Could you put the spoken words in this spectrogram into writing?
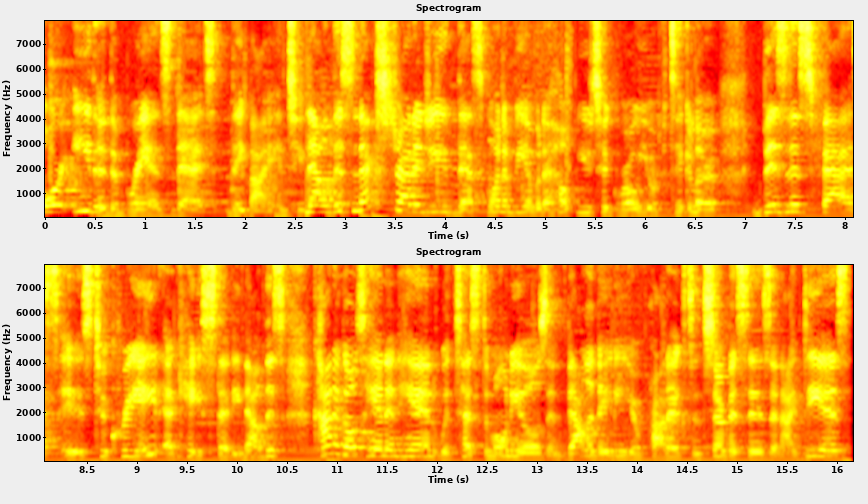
or either the brands that they buy into. Now this next strategy that's going to be able to help you to grow your particular business fast is to create a case study. Now this kind of goes hand in hand with testimonials and validating your products and services and ideas.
